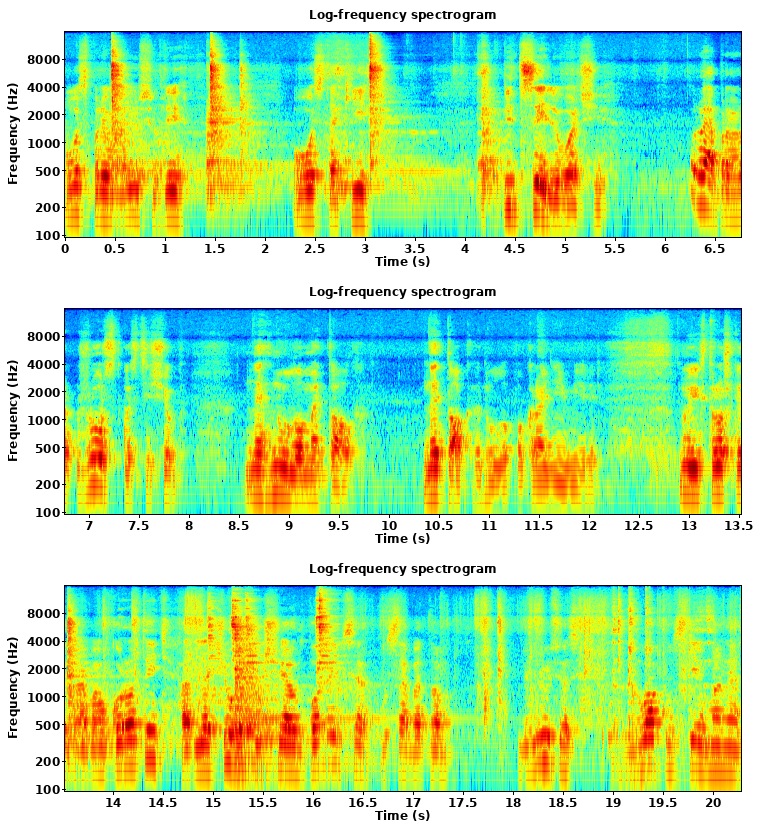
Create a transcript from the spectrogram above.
Ось приварю сюди ось такі підсилювачі. Ребра жорсткості, щоб не гнуло метал. Не так гнуло, по крайній мірі. Ну, їх трошки треба вкоротити. А для чого тут ще он порився у себе там. Дивлюся, два куски в мене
